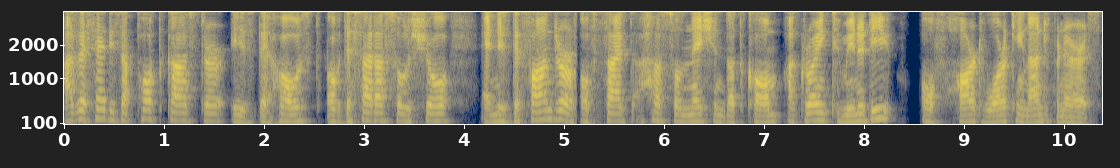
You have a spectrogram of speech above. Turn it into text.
As I said, he's a podcaster, is the host of the Side Hustle Show, and is the founder of SideHustleNation.com, a growing community of hardworking entrepreneurs.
